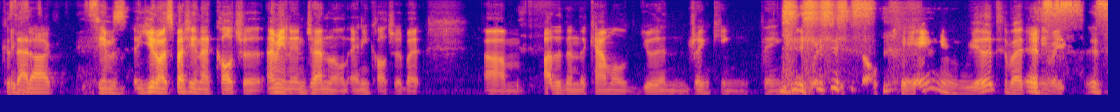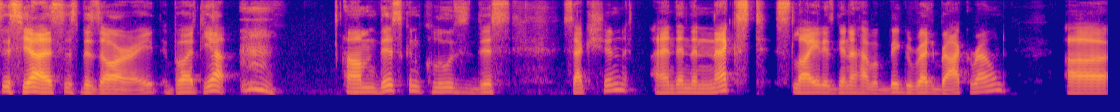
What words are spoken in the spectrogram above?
because that seems you know especially in that culture i mean in general in any culture but um other than the camel urine drinking thing which is okay weird but anyway It's, it's just yeah, it's just bizarre, right? But yeah, um, this concludes this section, and then the next slide is gonna have a big red background, uh,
